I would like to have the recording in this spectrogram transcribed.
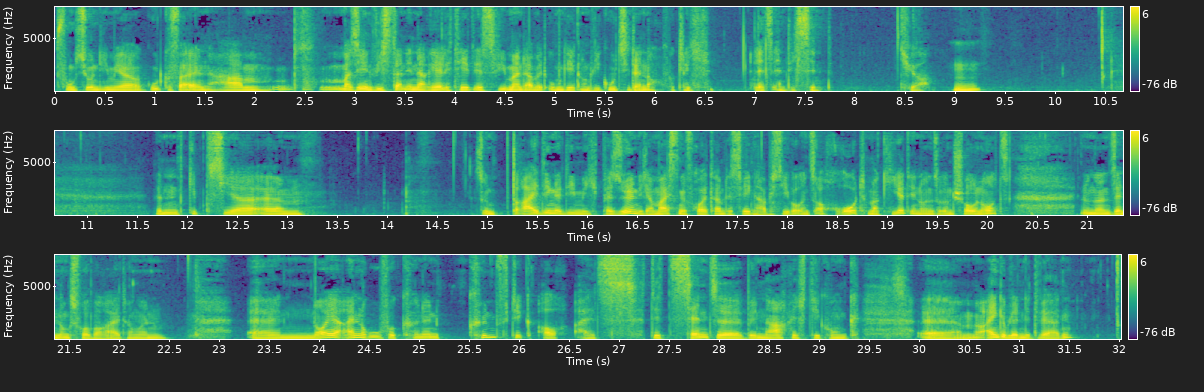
Funktionen, die mir gut gefallen haben. Mal sehen, wie es dann in der Realität ist, wie man damit umgeht und wie gut sie dann auch wirklich letztendlich sind. Tja. Mhm. Dann gibt es hier ähm, so drei Dinge, die mich persönlich am meisten gefreut haben. Deswegen habe ich sie bei uns auch rot markiert in unseren Show Notes in unseren Sendungsvorbereitungen. Äh, neue Anrufe können künftig auch als dezente Benachrichtigung ähm, eingeblendet werden.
